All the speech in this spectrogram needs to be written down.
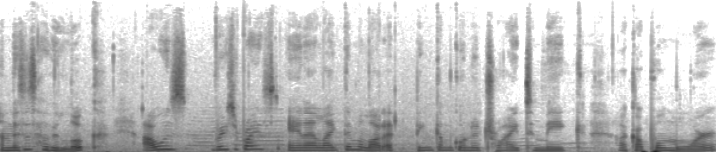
And this is how they look. I was very surprised and I like them a lot. I think I'm gonna try to make a couple more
